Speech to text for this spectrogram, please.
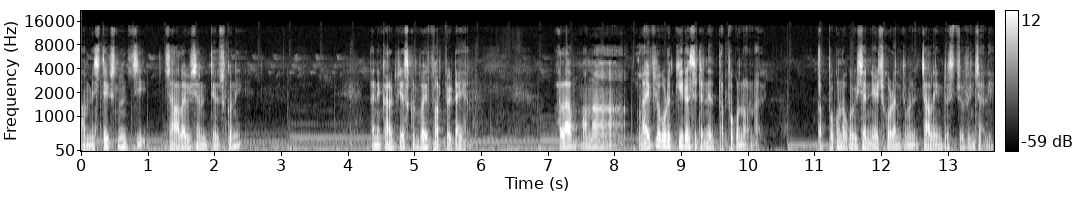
ఆ మిస్టేక్స్ నుంచి చాలా విషయం తెలుసుకొని దాన్ని కరెక్ట్ చేసుకుని పోయి పర్ఫెక్ట్ అయ్యాను. అలా మన లైఫ్లో కూడా క్యూరియాసిటీ అనేది తప్పకుండా ఉండాలి. తప్పకుండా ఒక విషయం నేర్చుకోవడానికి మనం చాలా ఇంట్రెస్ట్ చూపించాలి.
